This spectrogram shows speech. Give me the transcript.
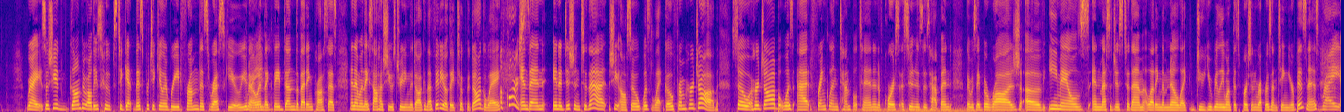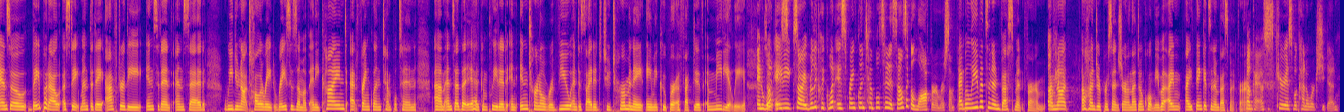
Right. So she had gone through all these hoops to get this particular breed from this rescue, you know, and like they'd done the vetting process. And then when they saw how she was treating the dog in that video, they took the dog away. Of course. And then in addition to that, she also was let go from her job. So her job was at Franklin Templeton. And of course, as soon as this happened, there was a barrage of emails and messages to them letting them know, like, do you really want this person representing your business? Right. And so they put out a statement the day after the incident and said, We do not tolerate racism of any kind at Franklin Templeton, um, and said that it had completed an internal review and decided to terminate Amy Cooper effective immediately. And So what is? Amy- sorry, really quick, what is Franklin Templeton? It sounds like a law firm or something. I believe it's an investment firm. I'm Okay. not. 100% sure on that don't quote me but i'm i think it's an investment firm okay, I was just curious what kind of work she did.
